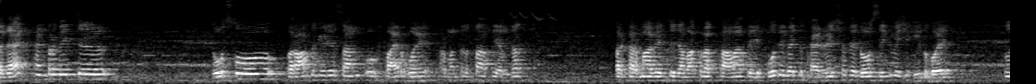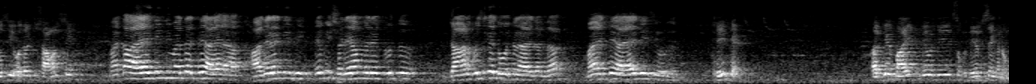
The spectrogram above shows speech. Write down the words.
ਬਲੈਕ ਥੰਡਰ ਵਿੱਚ 200 ਰਾਉਂਡ ਜਿਹੜੇ ਸਨ ਉਹ ਫਾਇਰ ਹੋਏ ਹਰਮੰਦਰ ਸਾਹਿਬ ਦੇ ਅੰਦਰ। ਪਰਕਰਮਾ ਵਿੱਚ ਜਾਂ ਵੱਖ-ਵੱਖ ਥਾਵਾਂ ਤੇ ਉਹਦੇ ਵਿੱਚ ਫੈਡਰੇਸ਼ਨ ਦੇ ਦੋ ਸਿੰਘ ਵੀ ਸ਼ਹੀਦ ਹੋਏ। ਤੁਸੀਂ ਉਹਦੇ ਵਿੱਚ ਸ਼ਾਮਲ ਸੀ? ਮੈਂ ਤਾਂ ਆਇਆ ਹੀ ਨਹੀਂ ਸੀ ਮੈਂ ਤਾਂ ਇੱਥੇ ਆਇਆ ਹਾਜ਼ਰ ਹੀ ਨਹੀਂ ਸੀ। ਇਹ ਵੀ ਸ਼ਰੇਆਮ ਮੇਰੇ ਵਿਰੁੱਧ ਜਾਣ ਬੁੱਝ ਕੇ ਦੋਸ਼ ਲਾਇਆ ਜਾਂਦਾ। ਮੈਂ ਇੱਥੇ ਆਇਆ ਹੀ ਨਹੀਂ ਸੀ ਉਸ ਦਿਨ ਠੀਕ ਹੈ। ਅੱਗੇ ਮਾਈਕ ਦਿਓ ਜੀ ਸੁਖਦੇਵ ਸਿੰਘ ਨੂੰ।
